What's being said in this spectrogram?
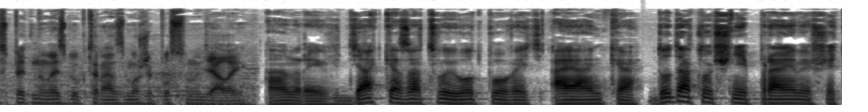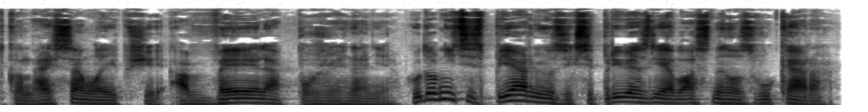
spätnú väzbu, ktorá nás môže posunúť ďalej. Andrej, vďaka za tvoju odpoveď a Janka, dodatočne prajeme všetko najsamlepšie a veľa požehnania. Hudobníci z PR Music si priviezli aj vlastného zvukára,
